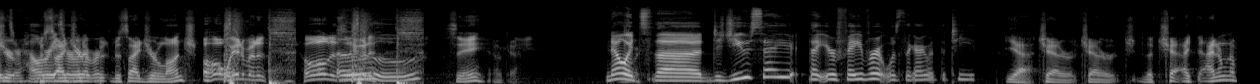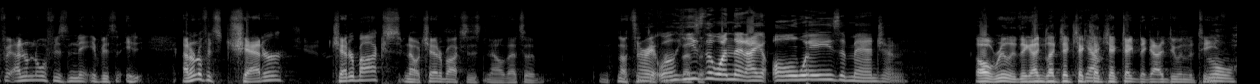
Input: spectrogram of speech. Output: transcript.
Cenobites your or Hellraiser besides or your whatever. b- besides your lunch. Oh, wait a minute. Hold it. wait a minute. Ooh. See, okay, No, it's the. Did you say that your favorite was the guy with the teeth? Yeah, chatter, chatter. The chat. I, I don't know if I don't know if his name if it's it, I don't know if it's chatter, chatterbox. No, chatterbox is no. That's a. That's a All right. Well, he's a- the one that I always imagine. Oh, really? The guy like the guy doing the teeth. Oh,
